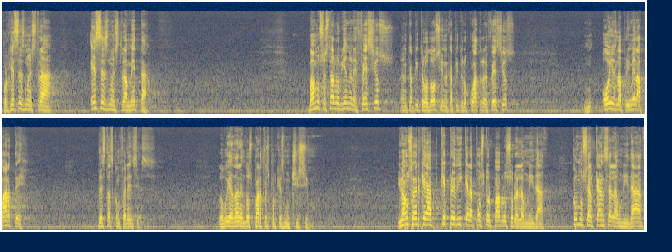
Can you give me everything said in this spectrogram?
Porque esa es nuestra, esa es nuestra meta. Vamos a estarlo viendo en Efesios, en el capítulo 2 y en el capítulo 4 de Efesios. Hoy es la primera parte de estas conferencias. Lo voy a dar en dos partes porque es muchísimo. Y vamos a ver qué, qué predica el apóstol Pablo sobre la unidad. Cómo se alcanza la unidad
